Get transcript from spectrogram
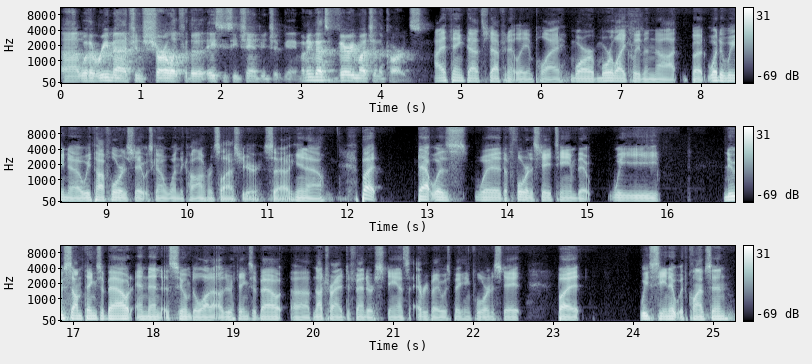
uh, with a rematch in Charlotte for the ACC championship game. I think that's very much in the cards. I think that's definitely in play, more more likely than not. But what do we know? We thought Florida State was going to win the conference last year, so you know. But that was with a Florida State team that we knew some things about and then assumed a lot of other things about. Uh, not trying to defend our stance. Everybody was picking Florida State, but we've seen it with Clemson,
